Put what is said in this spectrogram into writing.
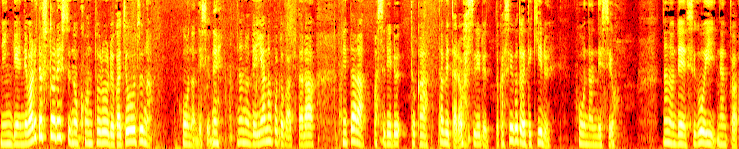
人間で割とストレスのコントロールが上手な方なんですよね。なので嫌なことがあったら寝たら忘れるとか食べたら忘れるとかそういうことができる方なんですよ。なのですごいなんか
